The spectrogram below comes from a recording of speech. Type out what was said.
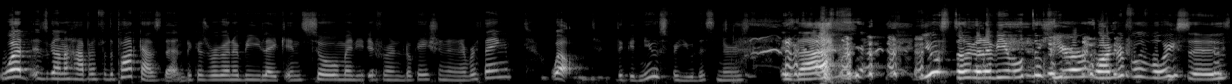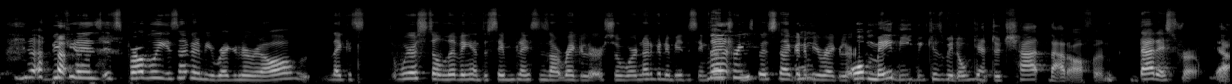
what is gonna happen for the podcast then? Because we're gonna be like in so many different locations and everything. Well, the good news for you listeners is that you're still gonna be able to hear our wonderful voices Yeah. because it's probably it's not gonna be regular at all. Like it's we're still living at the same place as not regular, so we're not gonna be in the same country, so it's not gonna be regular. Well, maybe because we don't get to chat that often. That is true. Yeah.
